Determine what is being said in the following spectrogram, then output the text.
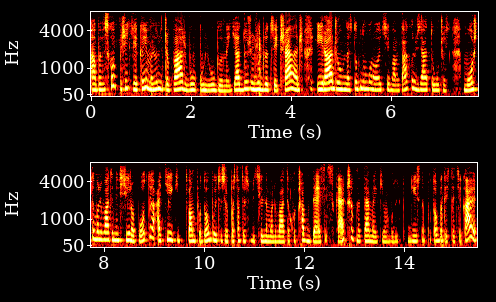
А Обов'язково пишіть, який малюночок ваш був улюблений. Я дуже люблю цей челендж і раджу в наступному році вам також взяти участь. Можете малювати не всі роботи, а ті, які вам подобаються, поставте собі ціль намалювати хоча б 10 скетчів на теми, які вам будуть дійсно подобатись та цікаві.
